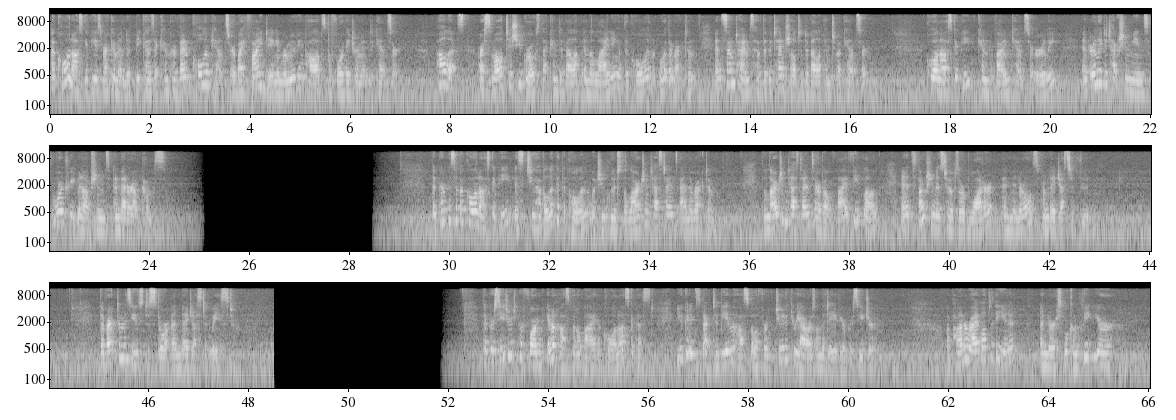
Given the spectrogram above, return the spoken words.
A colonoscopy is recommended because it can prevent colon cancer by finding and removing polyps before they turn into cancer. Polyps are small tissue growths that can develop in the lining of the colon or the rectum and sometimes have the potential to develop into a cancer. Colonoscopy can find cancer early, and early detection means more treatment options and better outcomes. The purpose of a colonoscopy is to have a look at the colon, which includes the large intestines and the rectum. The large intestines are about 5 feet long, and its function is to absorb water and minerals from digested food. The rectum is used to store undigested waste. The procedure is performed in a hospital by a colonoscopist. You can expect to be in the hospital for two to three hours on the day of your procedure. Upon arrival to the unit, a nurse will complete your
